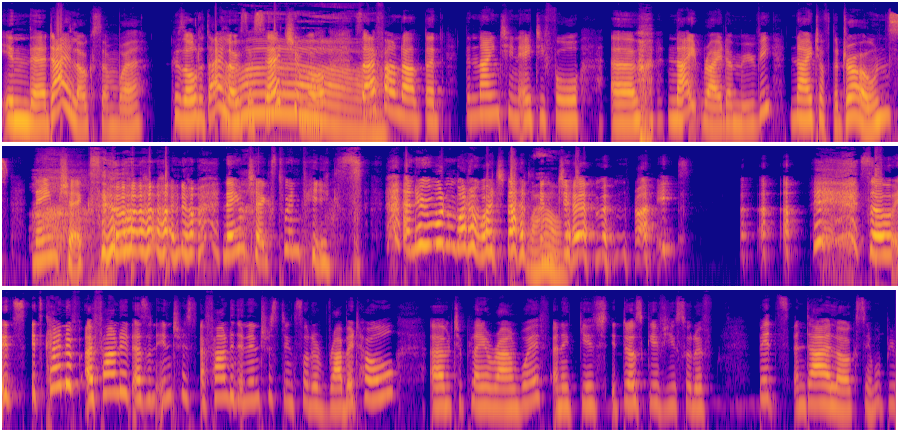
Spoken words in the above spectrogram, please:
in their dialogue somewhere because all the dialogues are searchable. So I Ah. found out that the 1984 uh, Knight Rider movie, Knight of the Drones, name checks. I know, name checks Twin Peaks. And who wouldn't want to watch that Wow. in German, right? so it's it's kind of I found it as an interest I found it an interesting sort of rabbit hole um, to play around with, and it gives it does give you sort of bits and dialogues. It would be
